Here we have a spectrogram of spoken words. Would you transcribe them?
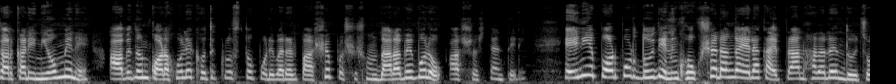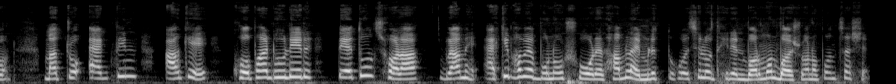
সরকারি নিয়ম মেনে আবেদন করা হলে ক্ষতিগ্রস্ত পরিবারের পাশে প্রশাসন দাঁড়াবে বলেও আশ্বাস দেন তিনি। এই নিয়ে পরপর দুই দিন ঘোকসাডাঙ্গা এলাকায় প্রাণ হারালেন দুইজন। মাত্র একদিন আগে খোপাঢুলির তেঁতুল ছড়া গ্রামে একইভাবে বুনো শুয়োরের হামলায় মৃত্যু হয়েছিল ধীরেন বর্মন, বয়স উনপঞ্চাশের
